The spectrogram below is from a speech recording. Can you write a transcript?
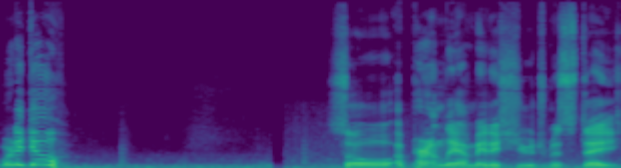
Where'd it go? So, apparently I made a huge mistake.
